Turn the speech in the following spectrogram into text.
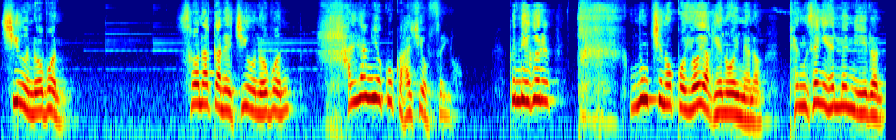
지은 업은 선악간에 지은 업은 한량이 없고 가시 없어요. 근데 이걸 다 뭉쳐놓고 요약해 놓으면 평생에 했는 일은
